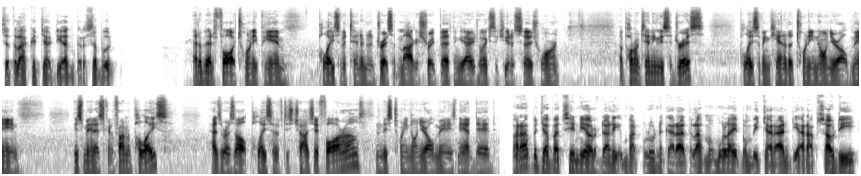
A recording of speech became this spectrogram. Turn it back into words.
setelah kejadian tersebut. At about 5.20 p.m., police have attended an address at Market Street, Burpengary to execute a search warrant. Upon attending this address, police have encountered a 29 year old man. This man has confronted police. As a result, police have discharged their firearms, and this 29 year old man is now dead. Para pejabat senior dari 40 negara telah memulai pembicaraan di Arab Saudi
